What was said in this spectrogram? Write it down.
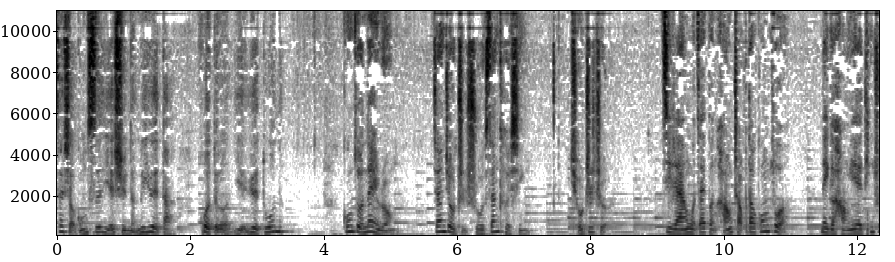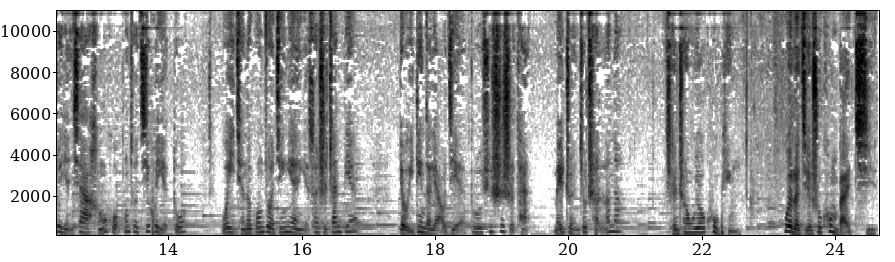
在小公司，也许能力越大，获得也越多呢。工作内容，将就指数三颗星。求职者，既然我在本行找不到工作，那个行业听说眼下很火，工作机会也多。我以前的工作经验也算是沾边，有一定的了解，不如去试试看，没准就成了呢。前程无忧酷评：为了结束空白期，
